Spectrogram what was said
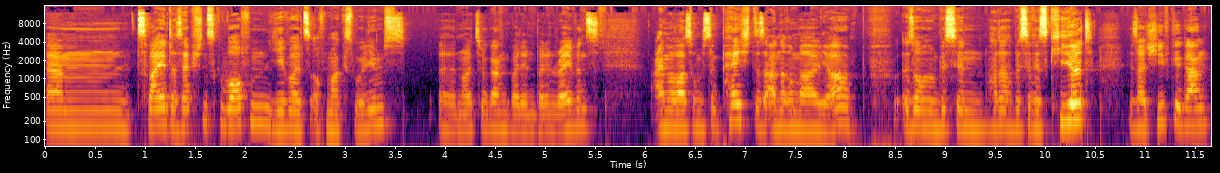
Ähm, zwei Interceptions geworfen, jeweils auf Max Williams, äh, Neuzugang bei den, bei den Ravens. Einmal war es so ein bisschen Pech, das andere Mal, ja, ist auch ein bisschen, hat er ein bisschen riskiert, ist halt schief gegangen.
